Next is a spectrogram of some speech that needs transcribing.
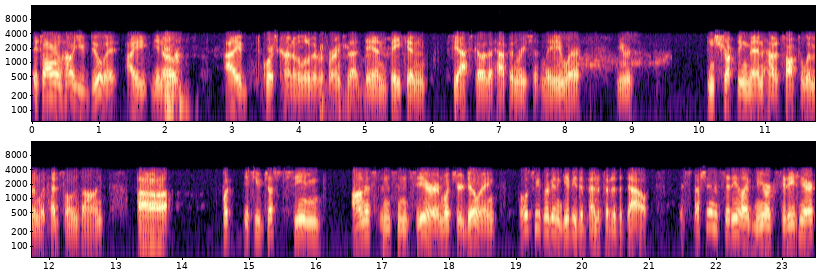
It's all in how you do it. I, you know, I, of course, kind of a little bit referring to that Dan Bacon fiasco that happened recently where he was instructing men how to talk to women with headphones on. Uh, but if you just seem honest and sincere in what you're doing, most people are going to give you the benefit of the doubt. Especially in a city like New York City here,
